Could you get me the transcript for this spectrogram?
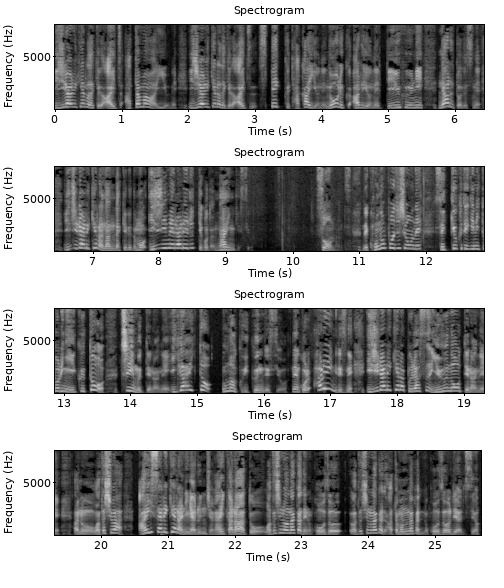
いじられキャラだけどあいつ頭はいいよね。いじられキャラだけどあいつスペック高いよね。能力あるよねっていう風になるとですね、いじられキャラなんだけれども、いじめられるってことはないんですよ。そうなんです。で、このポジションをね、積極的に取りに行くと、チームっていうのはね、意外とうまくいくんですよ。ね、これ、ある意味ですね、いじられキャラプラス有能っていうのはね、あの、私は愛されキャラになるんじゃないかなと、私の中での構造、私の中での頭の中での構造ではですよ、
